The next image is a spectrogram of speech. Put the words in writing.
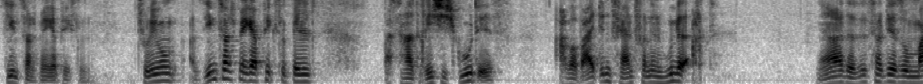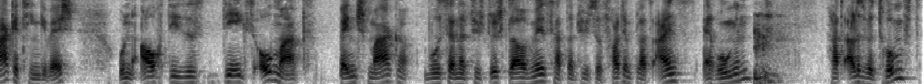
27 Megapixel. Entschuldigung, also 27 Megapixel Bild, was halt richtig gut ist, aber weit entfernt von den 108. Ja, das ist halt wieder so ein Marketinggewäsch. Und auch dieses DxO-Mark Benchmark, wo es ja natürlich durchgelaufen ist, hat natürlich sofort den Platz 1 errungen, hat alles übertrumpft.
